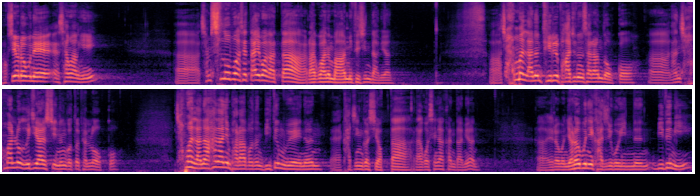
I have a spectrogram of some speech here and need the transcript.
혹시 여러분의 상황이 아, 참 슬로브아의 딸과 같다라고 하는 마음이 드신다면 아, 정말 나는 뒤를 봐주는 사람도 없고 아, 난 정말로 의지할 수 있는 것도 별로 없고 정말 나는 하나님 바라보는 믿음 외에는 가진 것이 없다라고 생각한다면 아, 여러분 여러분이 가지고 있는 믿음이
